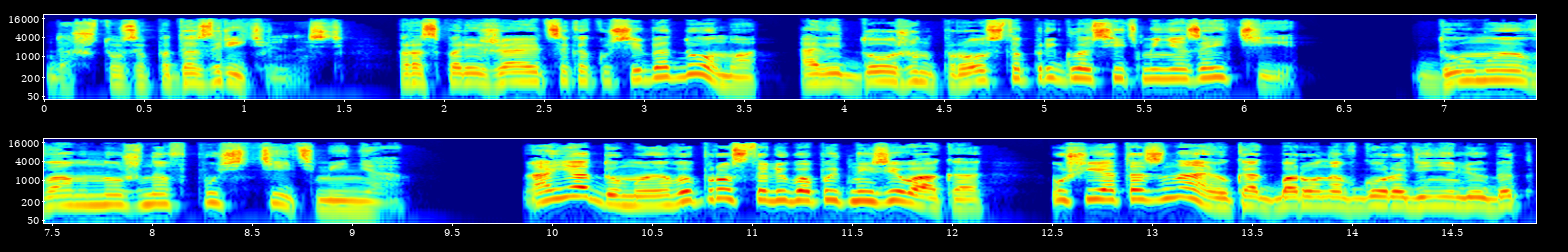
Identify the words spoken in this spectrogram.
Да что за подозрительность? Распоряжается как у себя дома, а ведь должен просто пригласить меня зайти. Думаю, вам нужно впустить меня. А я думаю, вы просто любопытный зевака. Уж я-то знаю, как барона в городе не любят.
